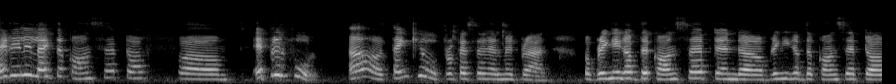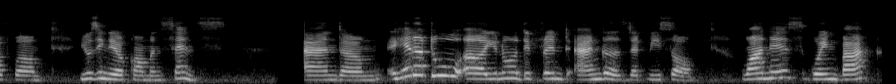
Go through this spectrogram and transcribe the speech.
I really like the concept of um, April Fool. Oh, thank you, Professor Helmut Brand, for bringing up the concept and uh, bringing up the concept of um, using your common sense. And um, here are two, uh, you know, different angles that we saw. One is going back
